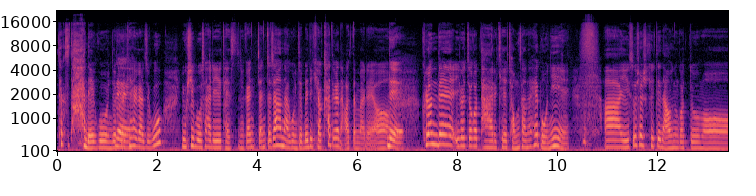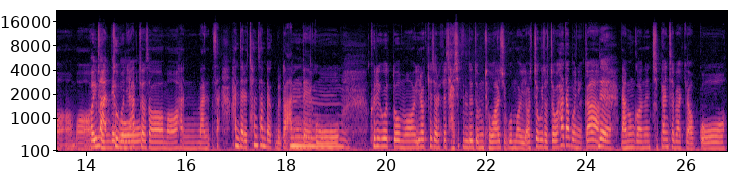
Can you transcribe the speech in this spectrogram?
텍스 다 내고 이제 네. 그렇게 해가지고 65살이 됐으니까 짠짜잔 하고 이제 메디케어 카드가 나왔단 말이에요. 네. 그런데 이것저것 다 이렇게 정산을 해보니 아 이 소셜 시큐리티 나오는 것도 뭐뭐 얼마 안 두, 되고. 두 분이 합쳐서 뭐 한 만한 달에 천삼백 불도 안 되고 음. 그리고 또 뭐 이렇게 저렇게 자식들도 좀 도와주고 뭐 어쩌고 저쩌고 하다 보니까 네. 남은 거는 집 한 채밖에 없고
